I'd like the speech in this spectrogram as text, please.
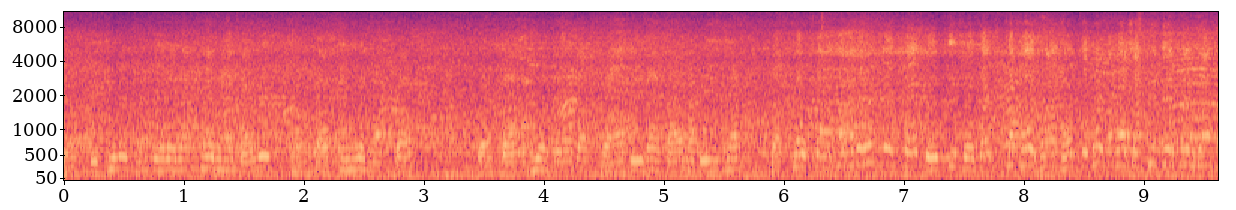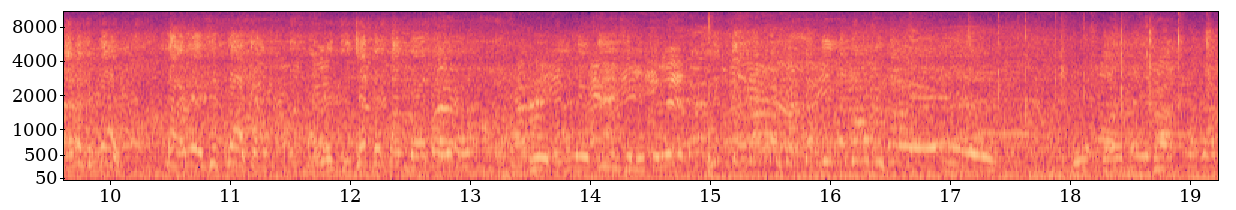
ยังติดผู้เล่นของตัวระดับเข้ามาหมายเลขสองสองให้ระดับสองลองมองเพื่อนในด้านขวาดีด้านซ้ายมาดีครับจับเข้ากลางมาได้เลยแกเดินที่บอกไว้มาเข้าทางของตัวนะครับสักทีเดียวนะครับหมายเลขสิบเก้าหมายเลขสิบเก้าครับหมายเลขสี่เจ็ดเป็นตังบอลไปแล้วมาที่หมายเลขที่สิบหกจะได้การทิ้งตัวนะครับจะยิงนะครับเรียบร้อยไม่ทันนะครับ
